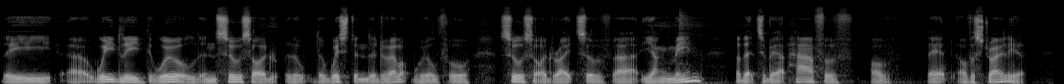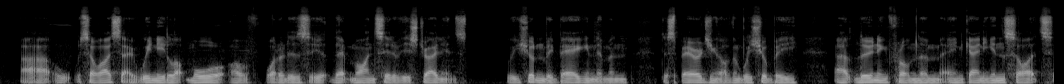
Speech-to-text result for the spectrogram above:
The uh, we lead the world in suicide, the, Western, the developed world for suicide rates of uh, young men but that's about half of, of that of Australia. Uh, so I say we need a lot more of what it is that mindset of the Australians. We shouldn't be bagging them and disparaging of them. We should be uh, learning from them and gaining insights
